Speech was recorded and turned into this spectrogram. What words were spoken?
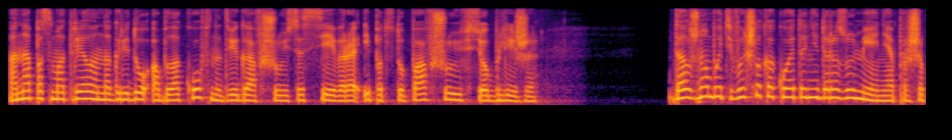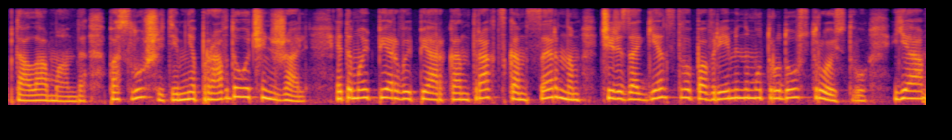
Она посмотрела на гряду облаков, надвигавшуюся с севера и подступавшую все ближе. «Должно быть, вышло какое-то недоразумение», — прошептала Аманда. «Послушайте, мне правда очень жаль. Это мой первый пиар-контракт с концерном через агентство по временному трудоустройству. Я...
